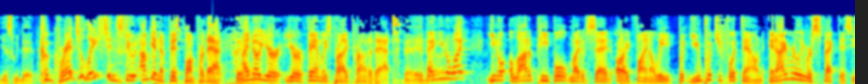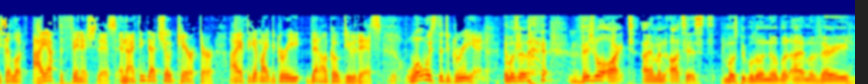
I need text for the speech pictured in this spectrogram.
Yes, we did. Congratulations, dude. I'm getting a fist pump for that. Thank I know you. your your family's probably proud of that. Yeah, and you know what? You know, a lot of people might have said, "All right, fine, I'll leave," but you put your foot down, and I really respect this. You said, "Look, I have to finish this," and I think that showed character. I have to get my degree, then I'll go do this. What was the degree in? It was a visual art. I am an artist. Most people don't know, but I am a very.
